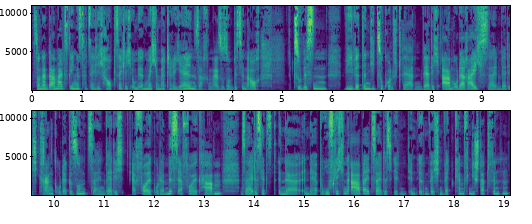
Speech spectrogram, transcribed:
sondern damals ging es tatsächlich hauptsächlich um irgendwelche materiellen Sachen, also so ein bisschen auch zu wissen, wie wird denn die Zukunft werden? Werde ich arm oder reich sein? Werde ich krank oder gesund sein? Werde ich Erfolg oder Misserfolg haben? Sei das jetzt in der, in der beruflichen Arbeit, sei das in irgendwelchen Wettkämpfen, die stattfinden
